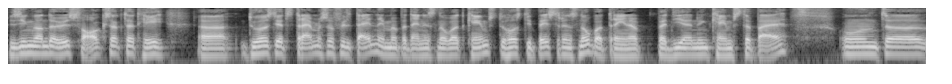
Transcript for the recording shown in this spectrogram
bis irgendwann der ÖSV gesagt hat, hey, äh, du hast jetzt dreimal so viel Teilnehmer bei deinen Snowboardcamps, du hast die besseren Snowboardtrainer bei dir in den Camps dabei und äh,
